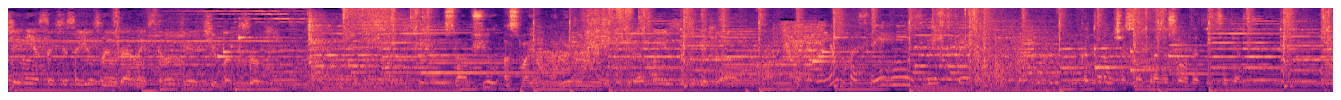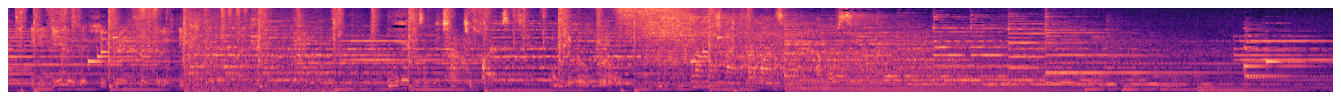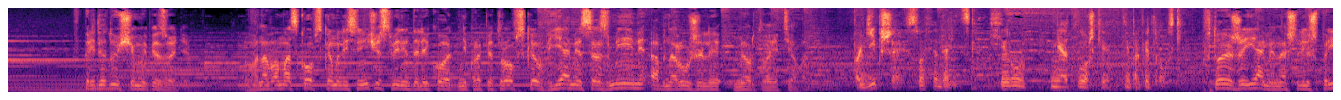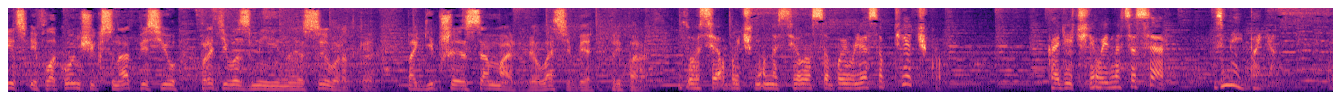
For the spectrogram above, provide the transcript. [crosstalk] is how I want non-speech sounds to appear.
значение со всесоюзной ударной стройки Чебоксур. Сообщил о своем намерении. Передаем последние известия. В котором часу произошел этот инцидент? И неделя засчитывает социалистическую родину. Есть отпечатки пальцев. Он прибыл в город. Нам нужна информация обо всех. В предыдущем эпизоде. В новомосковском лесничестве недалеко от Днепропетровска в яме со змеями обнаружили мертвое тело. Погибшая Софья Долинская, хирург неотложки в Днепропетровске. В той же яме нашли шприц и флакончик с надписью «Противозмеиная сыворотка». Погибшая сама ввела себе препарат. Зося обычно носила с собой в лес аптечку. Коричневый НССР. Змей боялся.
